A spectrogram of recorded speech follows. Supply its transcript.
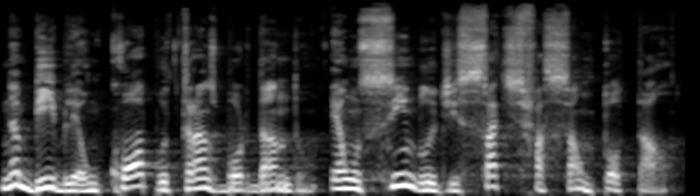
Na Bíblia, um copo transbordando é um símbolo de satisfação total.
